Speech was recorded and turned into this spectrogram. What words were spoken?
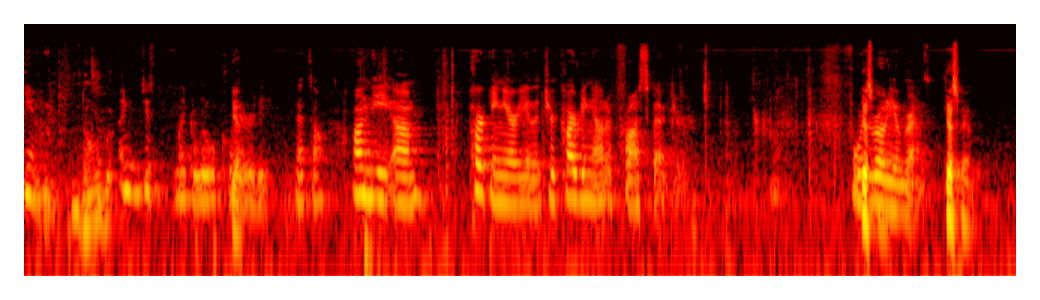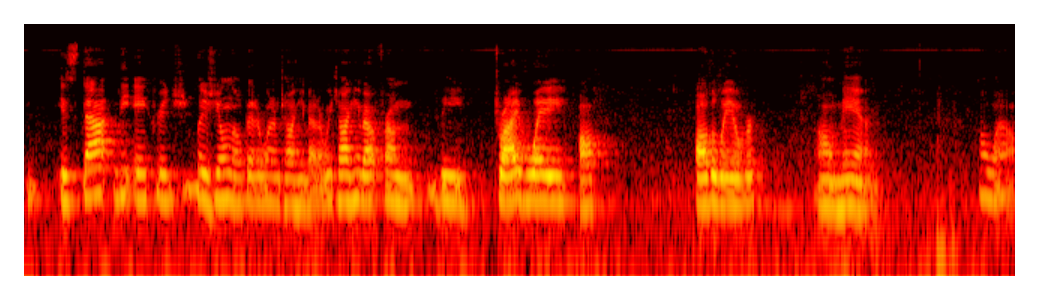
Yeah, No, but I just like a little Yeah. clarity, that's all. On the um, parking area that you're carving out of Prospector for Yes, the ma'am. rodeo grounds, Yes, ma'am. is that the acreage, Liz, you'll know better what I'm talking about. Are we talking about from the driveway off, all the way over? Oh, man. Oh, wow,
